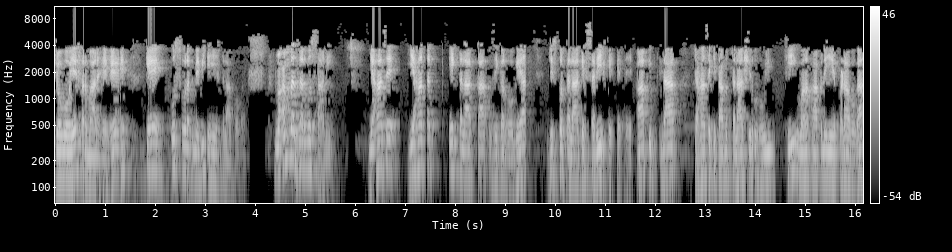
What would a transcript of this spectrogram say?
جو وہ یہ فرما رہے ہیں کہ اس صورت میں بھی یہی اختلاف ہوگا۔ محمد ضرب الثانی یہاں سے، یہاں تک ایک طلاق کا ذکر ہو گیا، جس کو طلاق شریف کہتے ہیں۔ آپ ابتدا جہاں سے کتاب طلاق شروع ہوئی تھی، وہاں آپ نے یہ پڑھا ہوگا،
